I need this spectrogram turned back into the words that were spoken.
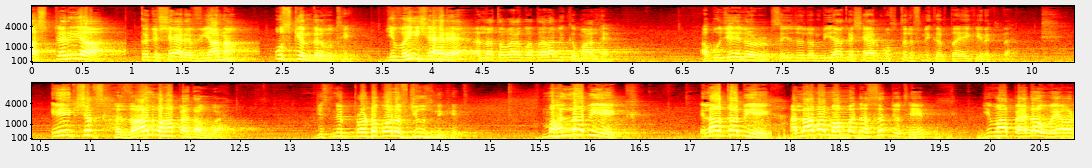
اسٹریا کا جو شہر ہے ویانا، اس کے اندر وہ تھے۔ یہ وہی شہر ہے، اللہ تبارک و تعالیٰ بھی کمال ہے۔ ابو جیل اور سید الانبیاء کا شہر مختلف نہیں کرتا، ایک ہی رکھتا ہے۔ ایک شخص ہزال وہاں پیدا ہوا ہے، جس نے پروٹوکول آف جوز لکھے تھے۔ محلہ بھی ایک، علاقہ بھی ایک۔ علامہ محمد اسد جو تھے یہ وہاں پیدا ہوئے اور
